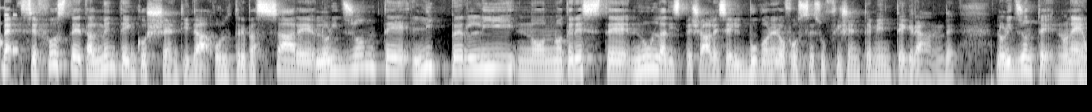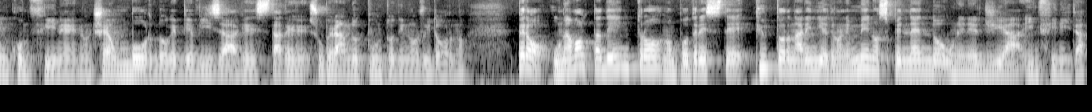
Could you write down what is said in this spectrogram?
Beh, se foste talmente incoscienti da oltrepassare l'orizzonte, lì per lì non notereste nulla di speciale se il buco nero fosse sufficientemente grande. L'orizzonte non è un confine, non c'è un bordo che vi avvisa che state superando il punto di non ritorno. Però una volta dentro non potreste più tornare indietro, nemmeno spendendo un'energia infinita.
